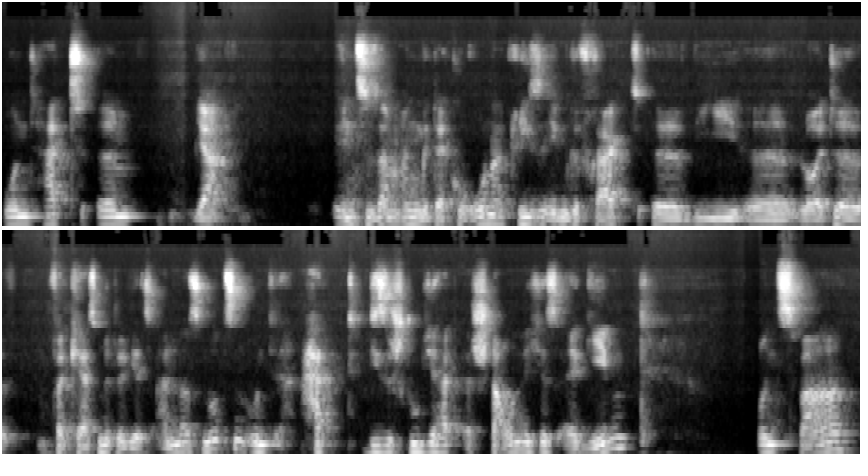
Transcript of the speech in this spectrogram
und hat ähm, ja in Zusammenhang mit der Corona-Krise eben gefragt, äh, wie äh, Leute Verkehrsmittel jetzt anders nutzen und hat diese Studie hat Erstaunliches ergeben. Und zwar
